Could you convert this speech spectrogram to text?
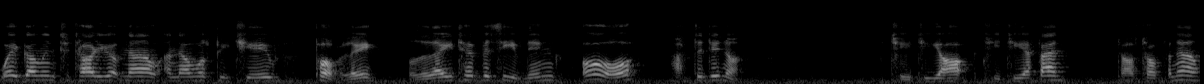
we're going to tidy up now, and I will speak to you probably later this evening or after dinner. TTR, TTFN. Ta-ta for now.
